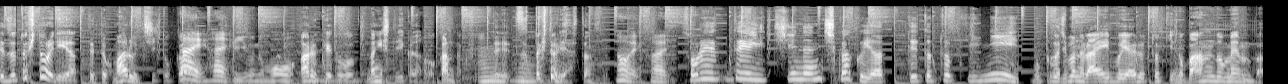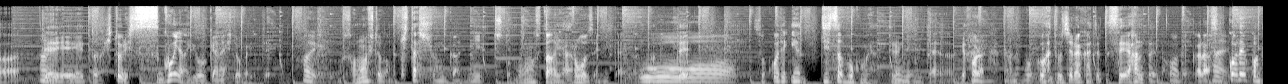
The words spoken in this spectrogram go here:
でずっと一人でやっててマルチとかはいはいっていうのもあるけど、何していいかなんか分かんなくて、うんうんずっと一人でやってたんですよ。はいはいそれで1年近くやってた時に僕が自分のライブやる時のバンドメンバーで、はいえーと一人すごいな陽キャな人がいてはい。その人が来た瞬間にちょっとモンスターやろうぜみたいなのおがあっておそこでいや実は僕もやってるんだよみたいなでほらはいあの僕はどちらかというと正反対の方だから、はいそこでこう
